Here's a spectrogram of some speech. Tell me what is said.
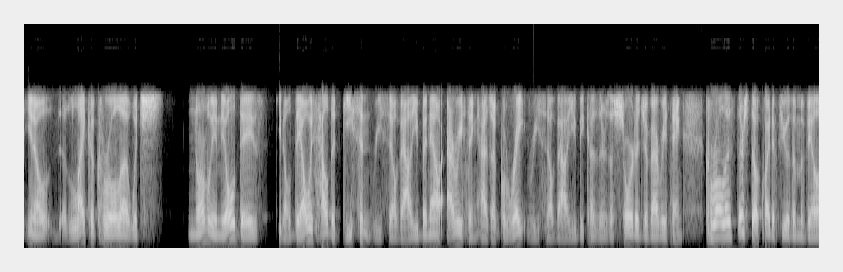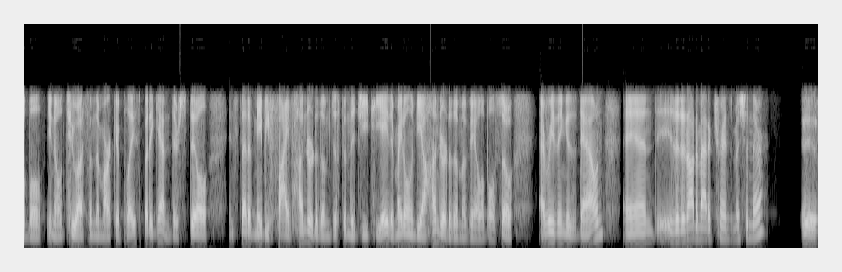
you know, like a Corolla, which normally in the old days you know they always held a decent resale value, but now everything has a great resale value because there's a shortage of everything. Corollas, there's still quite a few of them available, you know, to us in the marketplace, but again, there's still instead of maybe 500 of them just in the GTA, there might only be 100 of them available. So everything is down. And is it an automatic transmission there? It is.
